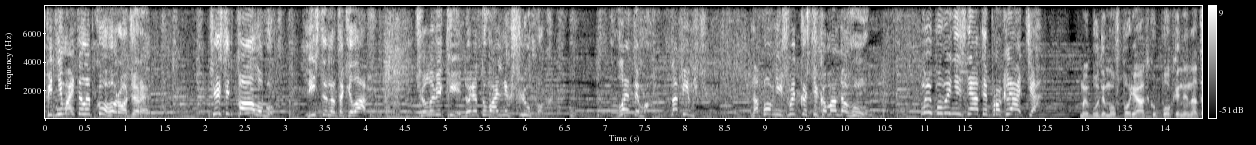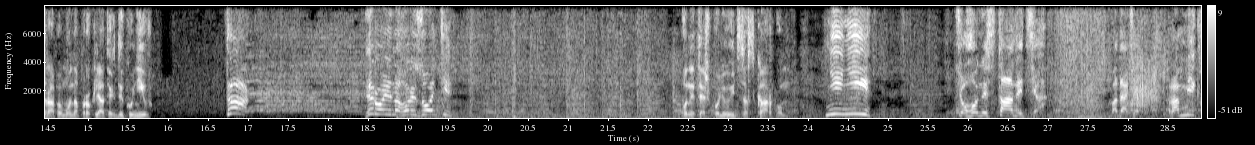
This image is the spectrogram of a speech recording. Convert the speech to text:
Піднімайте липкого, Роджере! Чистіть палубу! Лізьте на такелаж! Чоловіки, до рятувальних шлюпок! Летимо на північ! На повній швидкості команда ГУ! Ми повинні зняти прокляття! Ми будемо в порядку, поки не натрапимо на проклятих дикунів. Так! Герої на горизонті! Вони теж полюють за скарбом. Ні, ні! Цього не станеться! Подача Раммікс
